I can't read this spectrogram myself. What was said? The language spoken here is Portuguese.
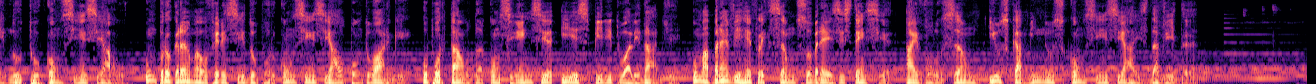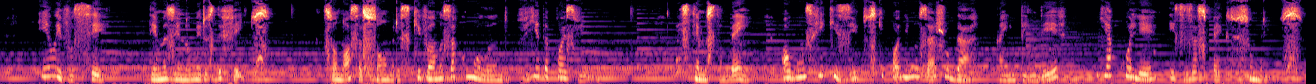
Minuto Consciencial. Um programa oferecido por consciencial.org, o portal da consciência e espiritualidade. Uma breve reflexão sobre a existência, a evolução e os caminhos conscienciais da vida. Eu e você temos inúmeros defeitos. São nossas sombras que vamos acumulando vida após vida. Mas temos também alguns requisitos que podem nos ajudar a entender e acolher esses aspectos sombrios.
